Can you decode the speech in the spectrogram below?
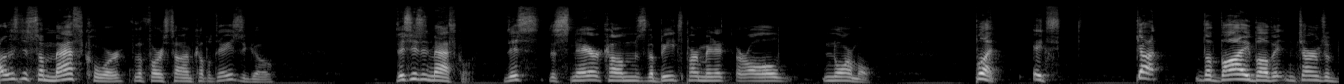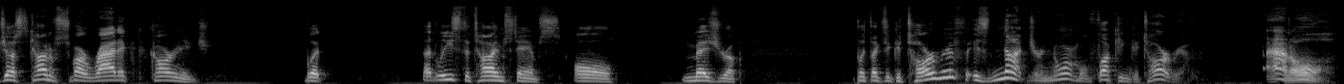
I listened to some mathcore for the first time a couple days ago. This isn't mathcore. This the snare comes, the beats per minute are all normal. But it's got the vibe of it in terms of just kind of sporadic carnage. But at least the timestamps all measure up. But like the guitar riff is not your normal fucking guitar riff. At all.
